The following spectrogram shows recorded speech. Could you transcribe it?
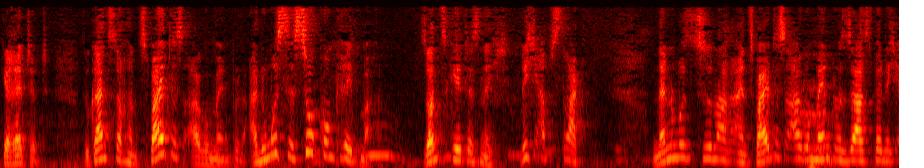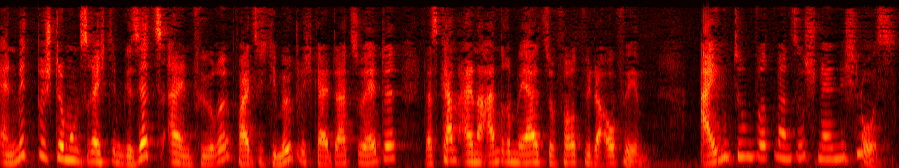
gerettet. Du kannst doch ein zweites Argument benutzen. Aber du musst es so konkret machen. Sonst geht es nicht. Nicht abstrakt. Und dann musst du noch ein zweites Argument und sagst, wenn ich ein Mitbestimmungsrecht im Gesetz einführe, falls ich die Möglichkeit dazu hätte, das kann eine andere Mehrheit sofort wieder aufheben. Eigentum wird man so schnell nicht los.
